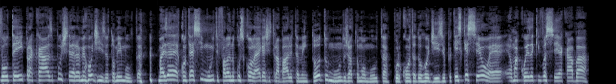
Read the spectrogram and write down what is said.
voltei para casa, puxa, era meu rodízio, eu tomei multa. Mas é, acontece muito, falando com os colegas de trabalho também, todo mundo já tomou multa por conta do rodízio, porque esqueceu, é, é uma coisa que você acaba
